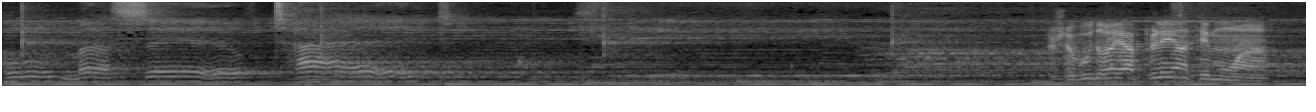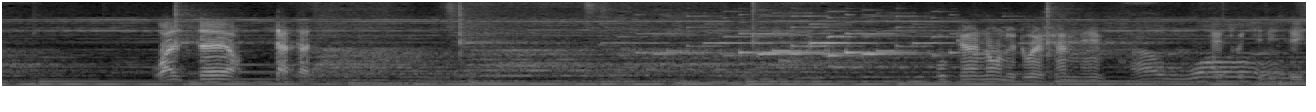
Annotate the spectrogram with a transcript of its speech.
hold myself tight. Je voudrais appeler un témoin. Walter Tatati. Aucun nom ne doit jamais être utilisé.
